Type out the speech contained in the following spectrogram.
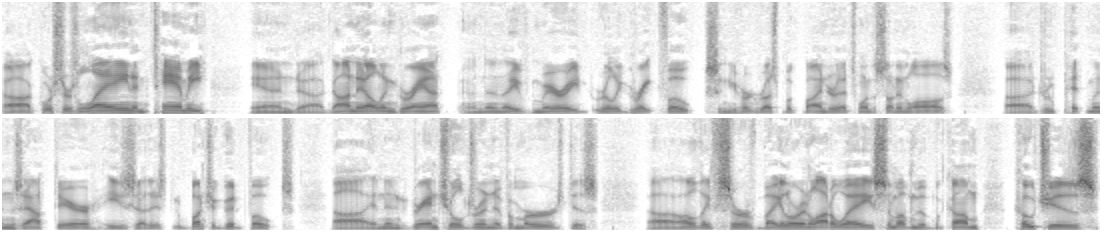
Uh, of course, there's Lane and Tammy and uh, Donnell and Grant. And then they've married really great folks. And you heard Russ Bookbinder, that's one of the son in laws. Uh, Drew Pittman's out there. He's uh, There's a bunch of good folks. Uh, and then the grandchildren have emerged as, uh, oh, they've served Baylor in a lot of ways. Some of them have become coaches.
